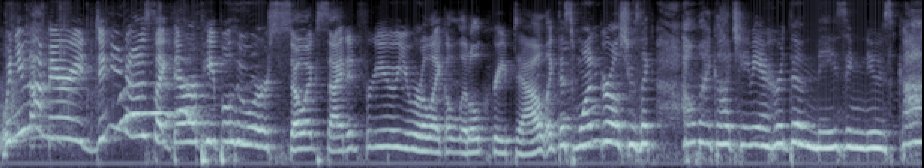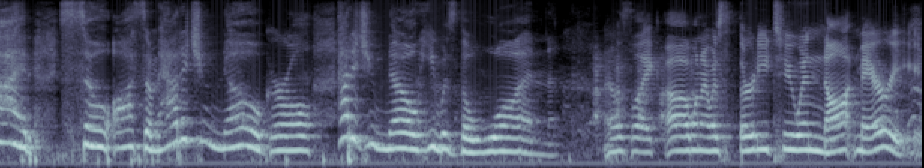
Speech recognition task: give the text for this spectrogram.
When you got married, didn't you notice like there are people who were so excited for you, you were like a little creeped out? Like this one girl, she was like, "Oh my god, Jamie, I heard the amazing news. God, so awesome. How did you know, girl? How did you know he was the one?" I was like, "Uh, when I was 32 and not married."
